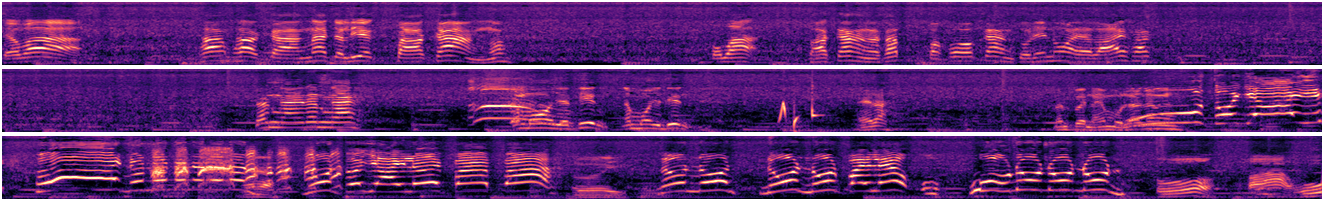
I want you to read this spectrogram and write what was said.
แต่ว่าทางภาคกลางน่าจะเรียกปลาก้างเนาะเพราะว่าปลาก้างนะครับปลาคอก้างตัวน้อยๆหลายครับนั่นไงนั่นไงน้ำโมอย่าดิ้นน้ำโมอย่าดิ้นไหนล่ะ มันไปไหนหมดแล้วนั่นไงโอ้ตัวใหญ่เฮ้ยนู่นนู่นนู่นนู่น นู่นนู่นตัวใหญ่เลยป้าป้าเอ้ยนู่นนู่นนู่นนู่นไปโอ้ปลาโอ้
